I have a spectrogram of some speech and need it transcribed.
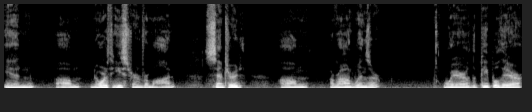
in um, northeastern Vermont, centered um, around Windsor, where the people there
